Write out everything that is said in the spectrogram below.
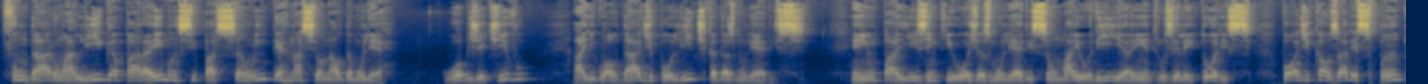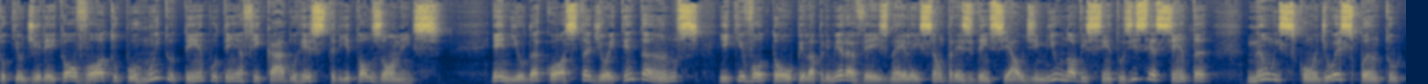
fundaram a Liga para a Emancipação Internacional da Mulher. O objetivo? A igualdade política das mulheres. Em um país em que hoje as mulheres são maioria entre os eleitores, pode causar espanto que o direito ao voto por muito tempo tenha ficado restrito aos homens. Enilda Costa, de 80 anos e que votou pela primeira vez na eleição presidencial de 1960, não esconde o espanto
